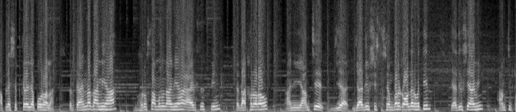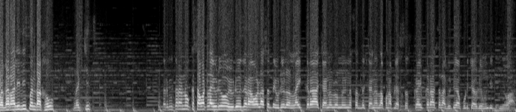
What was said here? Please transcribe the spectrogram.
आपल्या शेतकऱ्याच्या पोराला. तर त्यांनाच आम्ही हा भरोसा म्हणून आम्ही हा ऍडसेन्स पिन हे दाखवणार आहोत. आणि आमचे ज्या ज्या दिवशी शंभर डॉलर होतील त्या दिवशी आम्ही आमची पगार आलेली पण दाखवू. नक्कीच. तर मित्रांनो कसा वाटला व्हिडिओ? व्हिडिओ जर आवडला असेल तर व्हिडिओला लाईक करा. चॅनलवर नवीन असेल तर चॅनलला पण आपल्या सबस्क्राईब करा. चला भेटूया पुढच्या व्हिडिओमध्ये धन्यवाद.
